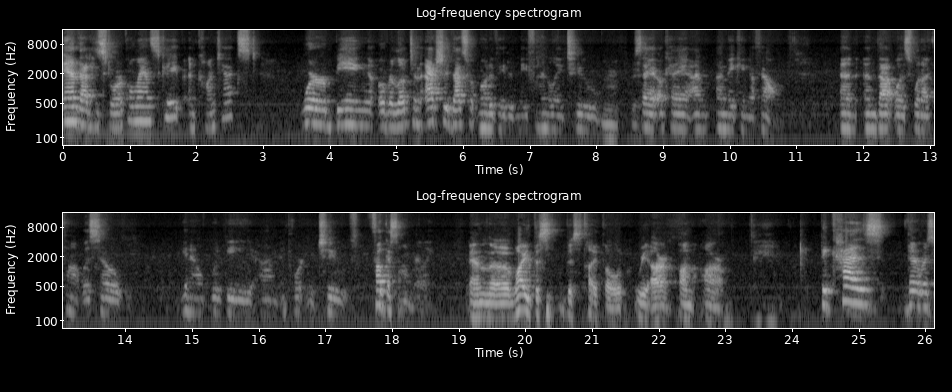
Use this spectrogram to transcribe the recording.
and that historical landscape and context were being overlooked. And actually that's what motivated me finally to Mm. say, okay, I'm I'm making a film, and and that was what I thought was so, you know, would be um, important to focus on really. And uh, why this this title? We are unarmed. Because there was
